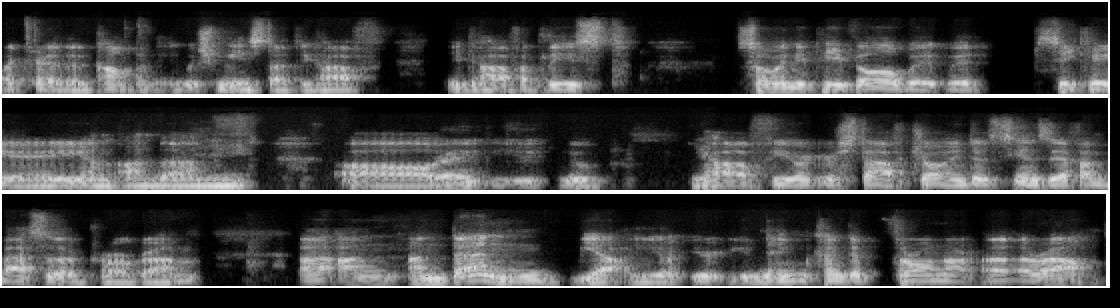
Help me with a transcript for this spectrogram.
accredited company, which means that you have need to have at least so many people with, with CKA and and then uh, right. you, you, you have your, your staff join the CNCF ambassador program, uh, and and then yeah, your, your, your name can get thrown around.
